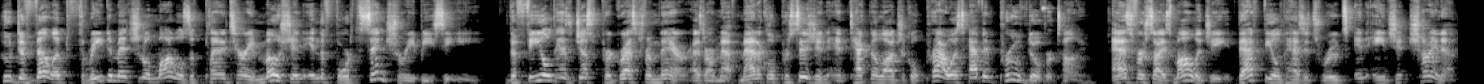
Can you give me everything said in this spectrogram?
who developed three dimensional models of planetary motion in the 4th century BCE. The field has just progressed from there as our mathematical precision and technological prowess have improved over time. As for seismology, that field has its roots in ancient China,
